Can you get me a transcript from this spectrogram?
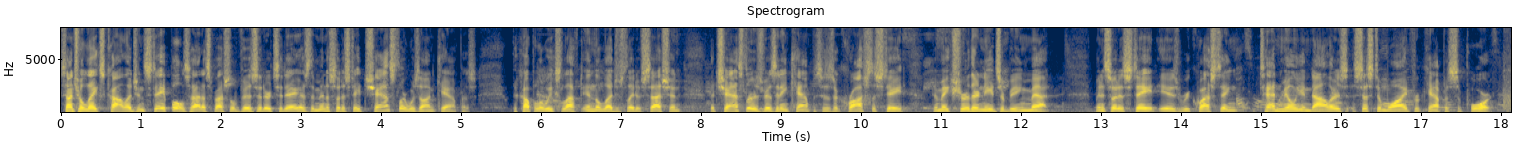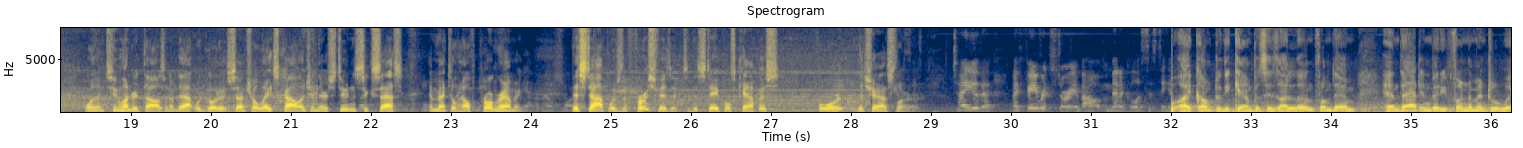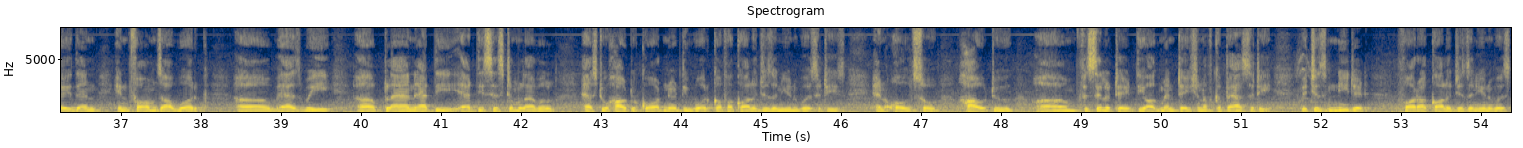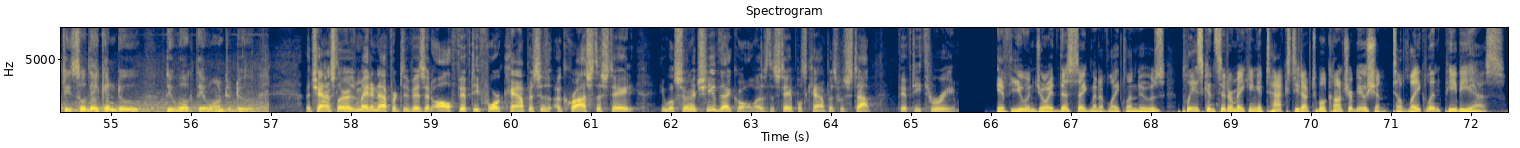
Central Lakes College in Staples had a special visitor today as the Minnesota State Chancellor was on campus. With a couple of weeks left in the legislative session, the Chancellor is visiting campuses across the state to make sure their needs are being met. Minnesota State is requesting $10 million system-wide for campus support. More than 200,000 of that would go to Central Lakes College and their student success and mental health programming. This stop was the first visit to the Staples campus for the Chancellor. tell you that my favorite story about medical assisting. I come to the campuses, I learn from them, and that in very fundamental way then informs our work uh, as we uh, plan at the at the system level as to how to coordinate the work of our colleges and universities, and also how to um, facilitate the augmentation of capacity which is needed for our colleges and universities so they can do the work they want to do. The Chancellor has made an effort to visit all 54 campuses across the state. He will soon achieve that goal as the Staples campus was stopped 53. If you enjoyed this segment of Lakeland News, please consider making a tax-deductible contribution to Lakeland PBS.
